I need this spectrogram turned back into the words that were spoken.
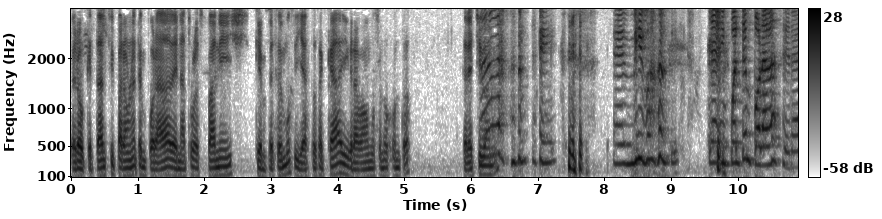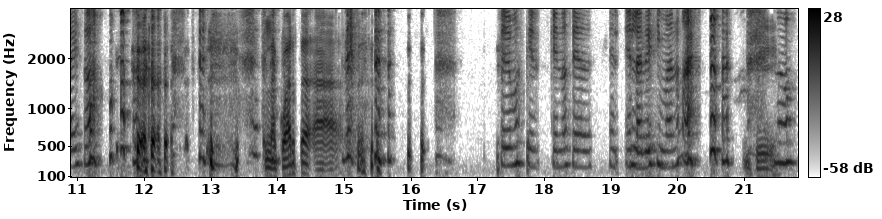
pero ¿qué tal si para una temporada de Natural Spanish que empecemos y ya estás acá y grabamos uno juntos? Estaría chido, ¿no? Ah, sí, en vivo, ¿en cuál temporada será eso? La cuarta, ah, Esperemos que, que no sea en, en la décima, ¿no? sí, No,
